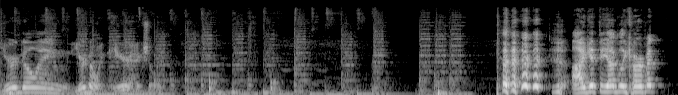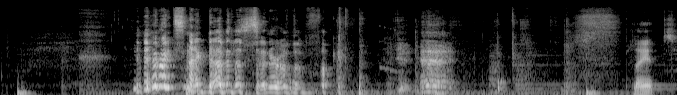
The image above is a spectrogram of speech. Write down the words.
You're going. You're going here, actually. I get the ugly carpet. right smack dab in the center of the fucking. Plant.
